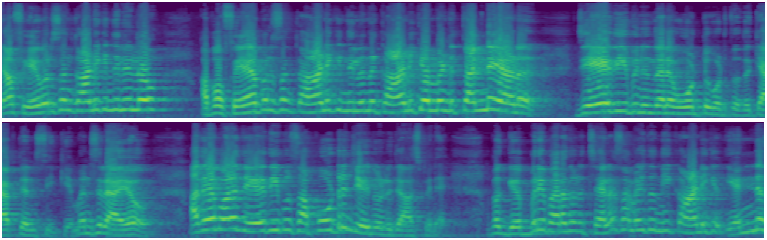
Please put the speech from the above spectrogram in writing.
ഞാൻ ഫേവറിസം കാണിക്കുന്നില്ലല്ലോ. അപ്പോൾ ഫേവറിസം കാണിക്കുന്നില്ലെന്ന് കാണിക്കാൻ വേണ്ടി തന്നെയാണ് ജയദീപിന് ഇന്നലെ വോട്ട് കൊടുത്തത് ക്യാപ്റ്റൻസിക്ക് മനസ്സിലായോ? അതേപോലെ ജയദീപ് സപ്പോർട്ടും ചെയ്യുന്നുണ്ട് ജാസ്മിനെ. അപ്പൊ ഗബ്രി പറയുന്നത് ചില സമയത്ത് നീ കാണിക്കുന്ന എന്നെ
